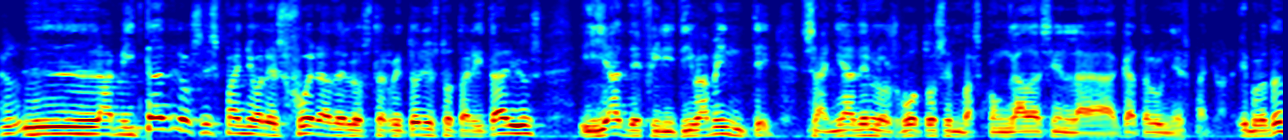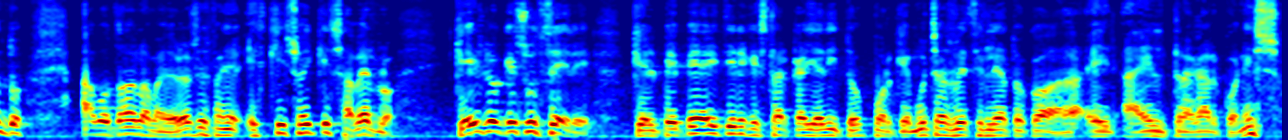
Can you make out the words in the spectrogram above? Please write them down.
la mitad de los españoles fuera de los territorios totalitarios y ya definitivamente se añaden los votos en Vascongadas y en la Cataluña española. Y por lo tanto ha votado la mayoría de los españoles. Es que eso hay que saberlo. ¿Qué es lo que sucede? Que el PP ahí tiene que estar calladito porque muchas veces le ha tocado a él, a él tragar con eso.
